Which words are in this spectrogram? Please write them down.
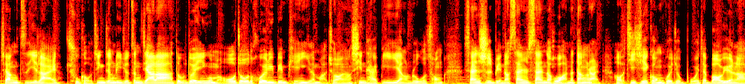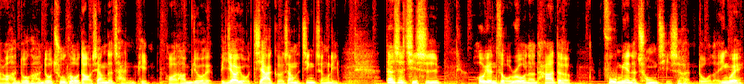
这样子一来，出口竞争力就增加啦，对不对？因为我们欧洲的汇率变便宜了嘛，就好像新台币一样，如果从三十贬到三十三的话，那当然哦，机械工会就不会再抱怨啦。然后很多很多出口导向的产品哦，他们就会比较有价格上的竞争力。但是其实欧元走弱呢，它的负面的冲击是很多的，因为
